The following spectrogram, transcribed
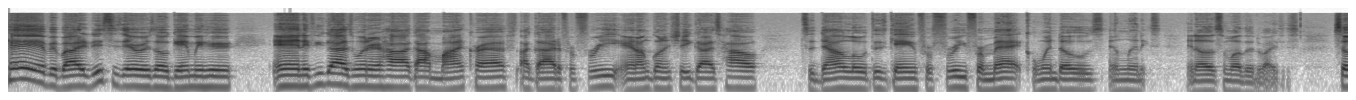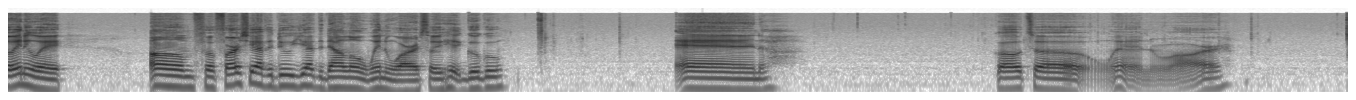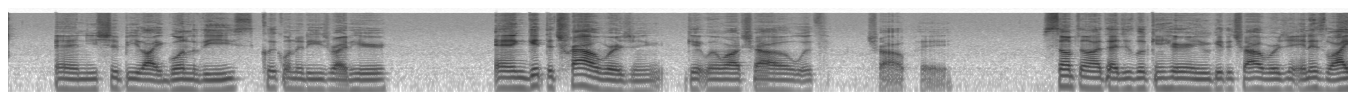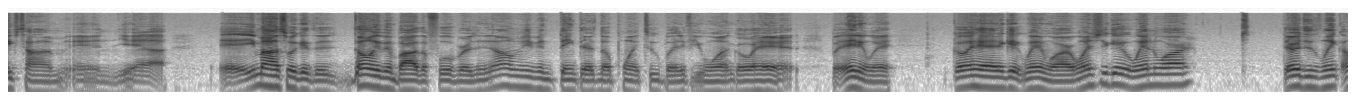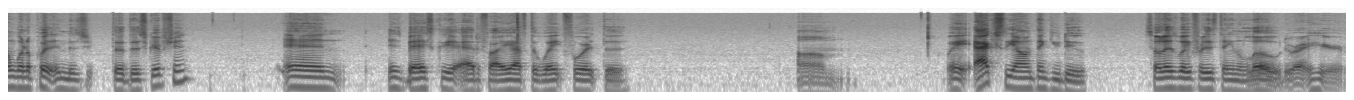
Hey everybody, this is Arizona Gamer here, and if you guys wondering how I got Minecraft, I got it for free, and I'm going to show you guys how to download this game for free for Mac, Windows, and Linux, and other some other devices. So anyway, um, for first you have to do, you have to download WinRAR, so you hit Google, and go to WinRAR and you should be like one of these. Click one of these right here. And get the trial version. Get WinRAR trial with trial pay. Something like that. Just look in here and you'll get the trial version. In its lifetime. And yeah. Eh, you might as well get the don't even buy the full version. I don't even think there's no point to but if you want go ahead. But anyway go ahead and get WinRAR once you get WinRAR there's this link I'm going to put in the, the description. And it's basically an ad file. You have to wait for it to um wait, actually I don't think you do. So let's wait for this thing to load right here.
